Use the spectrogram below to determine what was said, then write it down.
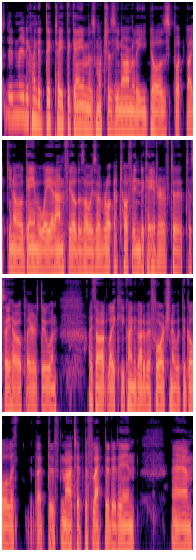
didn't really kind of dictate the game as much as he normally does. But like, you know, a game away at Anfield is always a, a tough indicator of to to say how a player's doing. I thought like he kind of got a bit fortunate with the goal that, that Matip deflected it in. Um,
